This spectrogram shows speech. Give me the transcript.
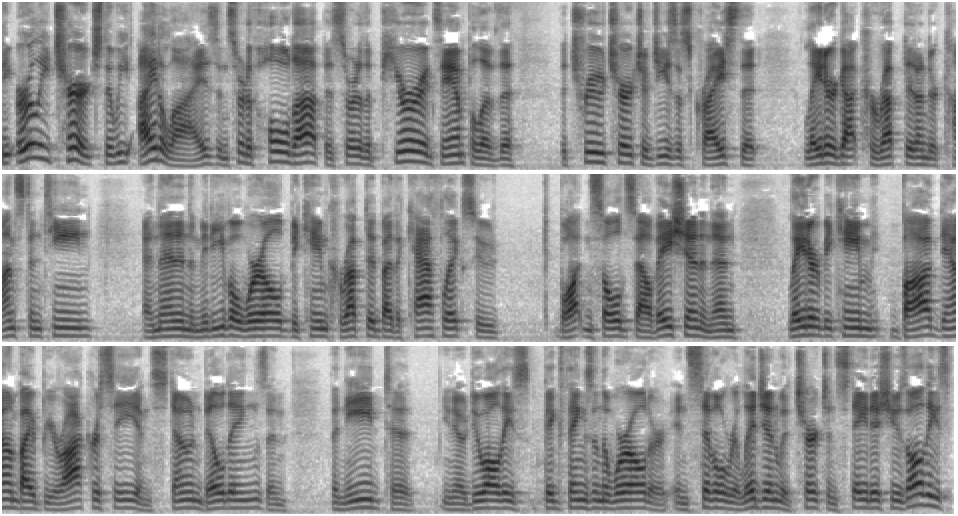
The early church that we idolize and sort of hold up as sort of the pure example of the, the true church of Jesus Christ that later got corrupted under Constantine and then in the medieval world became corrupted by the Catholics who bought and sold salvation and then later became bogged down by bureaucracy and stone buildings and the need to you know, do all these big things in the world or in civil religion with church and state issues, all these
